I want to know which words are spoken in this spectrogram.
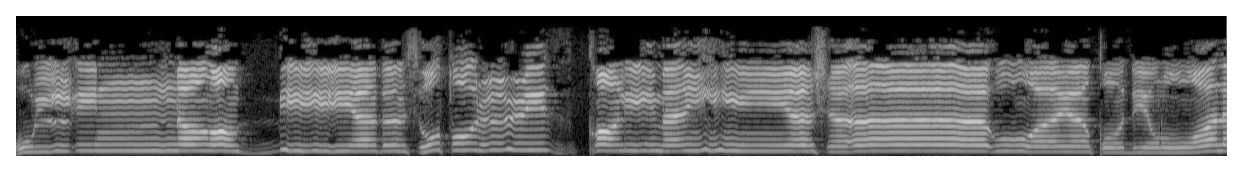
قُلْ إِنَّ رَبِّي يَبْسُطُ الرِّزْقَ لِمَن يَشَاءُ وَيَقْدِرُ وَلَكِنَّ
